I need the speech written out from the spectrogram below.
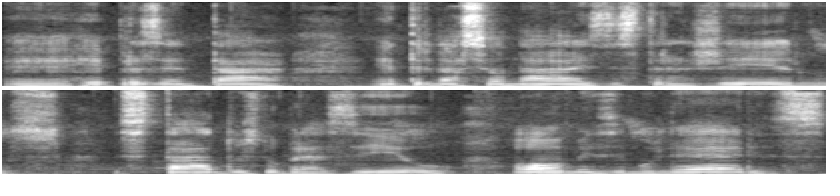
é, representar entre nacionais, estrangeiros, estados do Brasil, homens e mulheres,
